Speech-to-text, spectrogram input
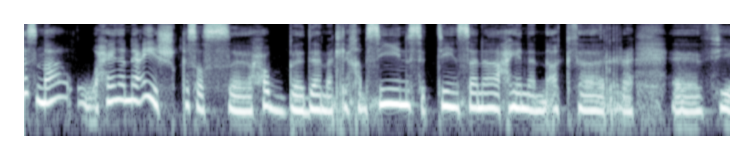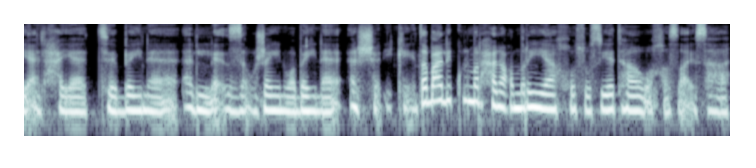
نسمع وأحيانا نعيش قصص حب دامت لخمسين ستين سنة أحيانا أكثر آه، في الحياة بين الزوجين وبين الشريكين. طبعا لكل مرحلة عمرية خصوصيتها وخصائصها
